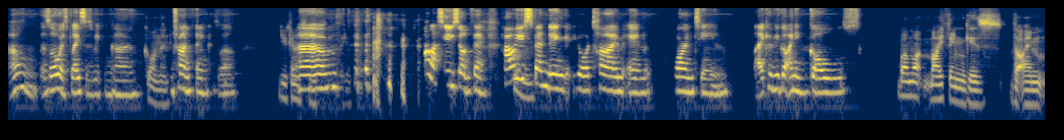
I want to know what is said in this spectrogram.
oh, there's always places we can go. Go on then. I'm trying to think as well. You can ask Um, me. I'll ask you something. How are you spending your time in quarantine Like, have you got any goals? Well, my my thing is that I'm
